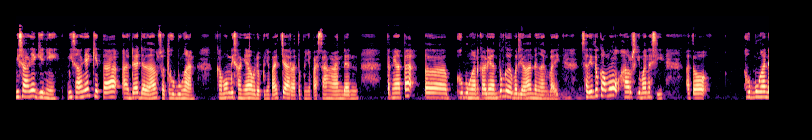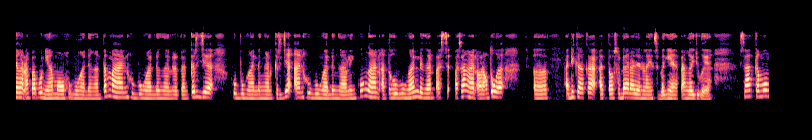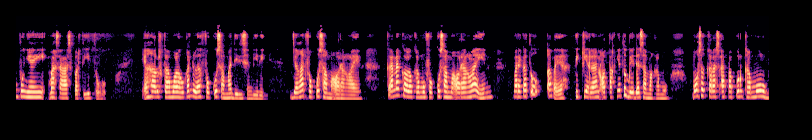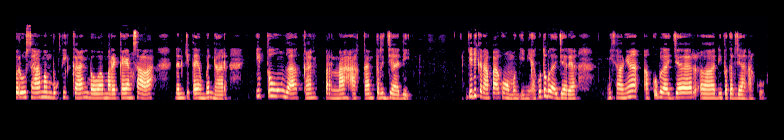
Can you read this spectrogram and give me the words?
Misalnya gini, misalnya kita ada dalam suatu hubungan. Kamu misalnya udah punya pacar atau punya pasangan dan ternyata uh, hubungan kalian tuh gak berjalan dengan baik. Saat itu kamu harus gimana sih? Atau hubungan dengan apa pun ya, mau hubungan dengan teman, hubungan dengan rekan kerja, hubungan dengan kerjaan, hubungan dengan lingkungan, atau hubungan dengan pas pasangan, orang tua, uh, adik kakak, atau saudara, dan lain sebagainya, tangga juga ya. Saat kamu mempunyai masalah seperti itu, yang harus kamu lakukan adalah fokus sama diri sendiri. Jangan fokus sama orang lain. Karena kalau kamu fokus sama orang lain, mereka tuh apa ya, pikiran otaknya tuh beda sama kamu mau sekeras apa pun kamu berusaha membuktikan bahwa mereka yang salah dan kita yang benar, itu nggak akan pernah akan terjadi. Jadi kenapa aku ngomong gini? Aku tuh belajar ya. Misalnya aku belajar uh, di pekerjaan aku.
